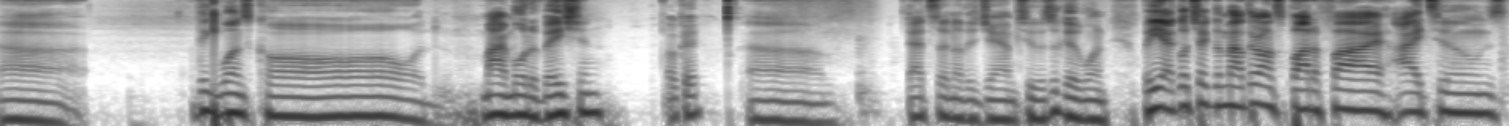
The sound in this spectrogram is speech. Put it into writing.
uh, I think one's called My Motivation. Okay. Um, that's another jam too. It's a good one. But yeah, go check them out. They're on Spotify, iTunes.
